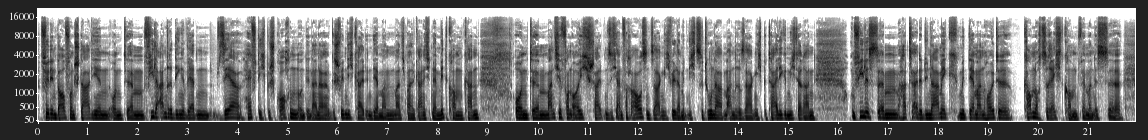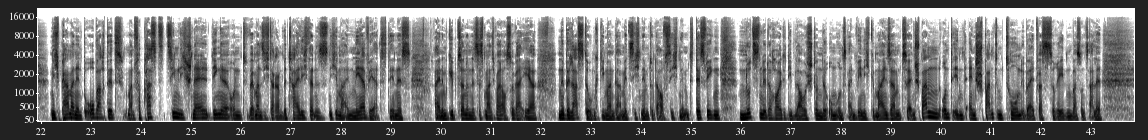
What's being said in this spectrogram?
für den Bau von Stadien und ähm, viele andere Dinge werden sehr heftig besprochen und in einer Geschwindigkeit, in der man manchmal gar nicht mehr mitkommen kann. Und ähm, manche von euch schalten sich einfach aus und sagen, ich will damit nichts zu tun haben. Andere sagen, ich beteilige mich daran. Und vieles ähm, hat eine Dynamik, mit der man heute kaum noch zurechtkommt, wenn man es äh, nicht permanent beobachtet. Man verpasst ziemlich schnell Dinge und wenn man sich daran beteiligt, dann ist es nicht immer ein Mehrwert, den es einem gibt, sondern es ist manchmal auch sogar eher eine Belastung, die man da mit sich nimmt und auf sich nimmt. Deswegen nutzen wir doch heute die blaue Stunde, um uns ein wenig gemeinsam zu entspannen und in entspanntem Ton über etwas zu reden, was uns alle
